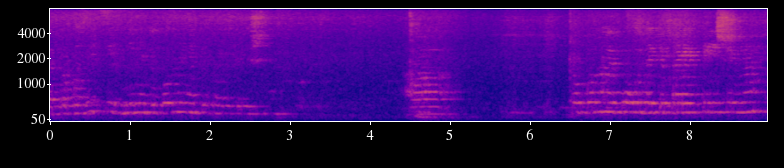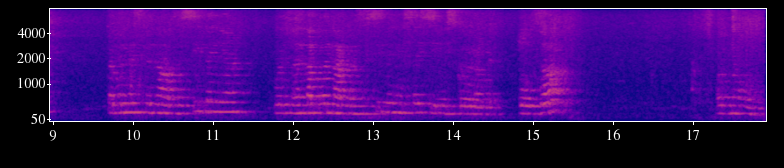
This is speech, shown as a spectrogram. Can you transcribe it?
е, пропозиції, зміни, доповнення до проекту рішення. А, Пропоную погодити проект рішення та винести на засідання, на пленарне засідання за? Одноголосно.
